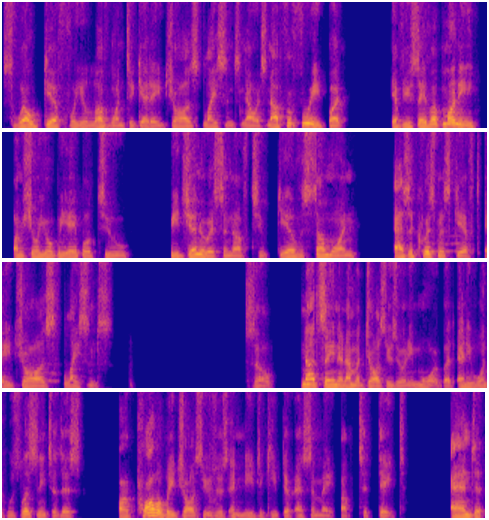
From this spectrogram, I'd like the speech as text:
swell gift for your loved one to get a JAWS license. Now, it's not for free, but if you save up money, I'm sure you'll be able to be generous enough to give someone as a Christmas gift a JAWS license. So, not saying that I'm a JAWS user anymore, but anyone who's listening to this are probably JAWS users and need to keep their SMA up to date. And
